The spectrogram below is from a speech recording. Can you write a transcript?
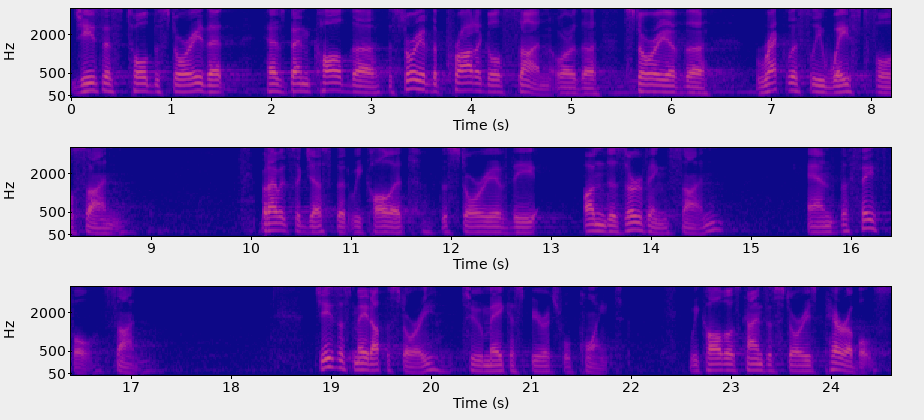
Jesus told the story that has been called the, the story of the prodigal son, or the story of the recklessly wasteful son. But I would suggest that we call it the story of the undeserving son and the faithful son. Jesus made up a story to make a spiritual point. We call those kinds of stories parables.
